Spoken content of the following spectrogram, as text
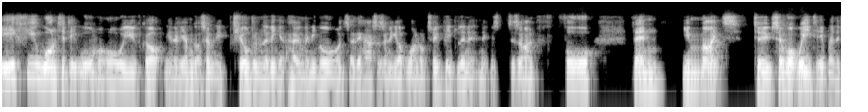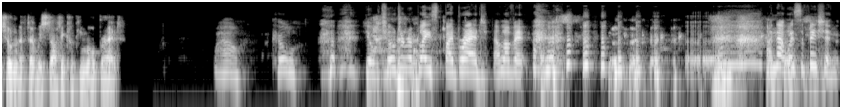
if you wanted it warmer or you've got you know you haven't got so many children living at home anymore and so the house has only got one or two people in it and it was designed for four then you might do so what we did when the children left home we started cooking more bread. Wow cool. Your children replaced by bread. I love it. And that was sufficient.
